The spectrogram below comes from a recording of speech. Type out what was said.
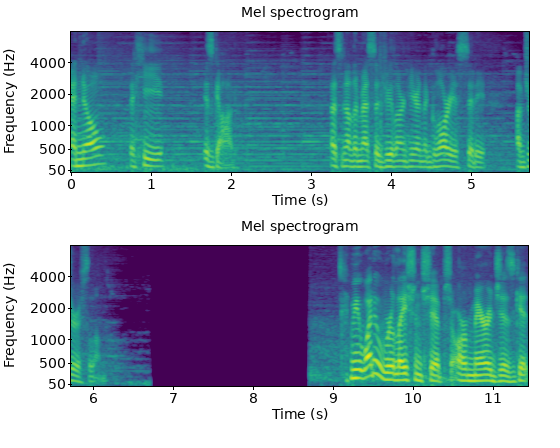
and know that He is God. That's another message we learn here in the glorious city of Jerusalem. I mean, why do relationships or marriages get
